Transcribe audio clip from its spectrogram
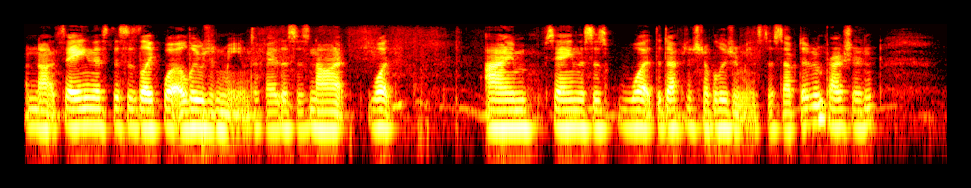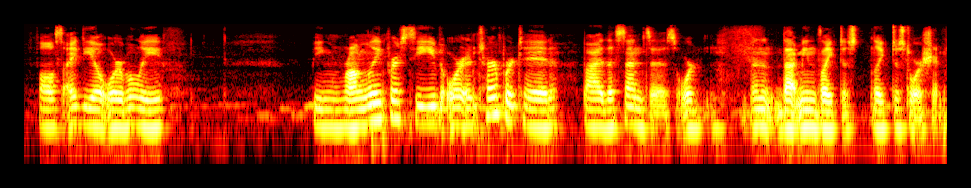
I'm not saying this. This is like what illusion means, okay? This is not what I'm saying. This is what the definition of illusion means deceptive impression, false idea or belief, being wrongly perceived or interpreted by the senses, or and that means like just like distortion.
